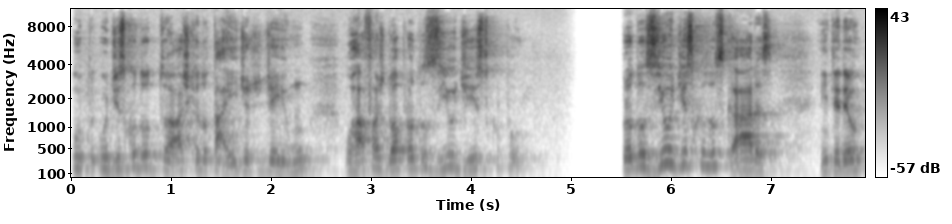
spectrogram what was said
o, o disco do, acho que é do Taíde, o DJ1, o Rafa ajudou a produzir o disco, pô. Produziu o disco dos caras, entendeu?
